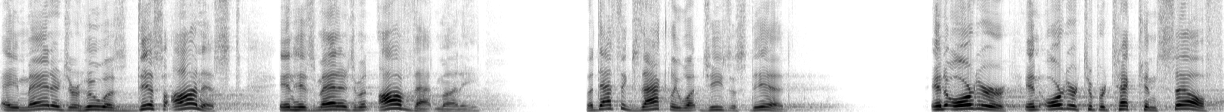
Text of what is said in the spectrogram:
a manager who was dishonest in his management of that money. But that's exactly what Jesus did. In order, in order to protect himself,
